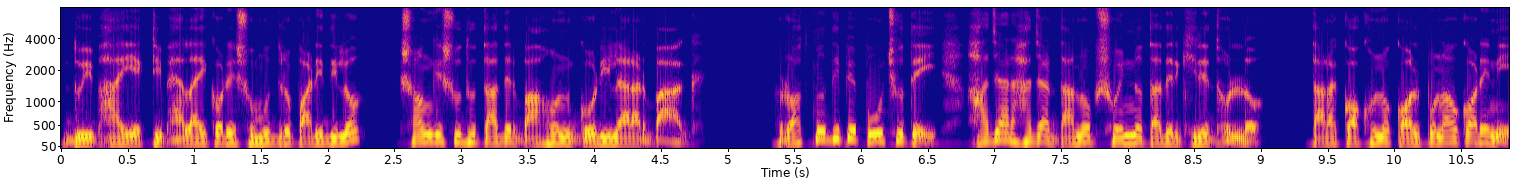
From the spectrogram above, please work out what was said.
দুই ভাই একটি ভেলায় করে সমুদ্র পাড়ি দিল, সঙ্গে শুধু তাদের বাহন, গরিলার আর বাঘ। রত্নদ্বীপে পৌঁছতেই হাজার হাজার দানব সৈন্য তাদের ঘিরে ধরল। তারা কখনো কল্পনাও করেনি,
